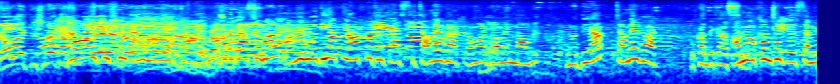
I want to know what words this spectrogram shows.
জয় কৃষ্ণ জয় কৃষ্ণ জয়। থেকে আসছো মা? আমি নদিয়াতে অটো থেকে আসছি চাঁদের ঘাট আমার গ্রামের নাম নদিয়া চাঁদের ঘাট। ওখান থেকে আসছো? আমি ওখান থেকে এসেছি আমি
